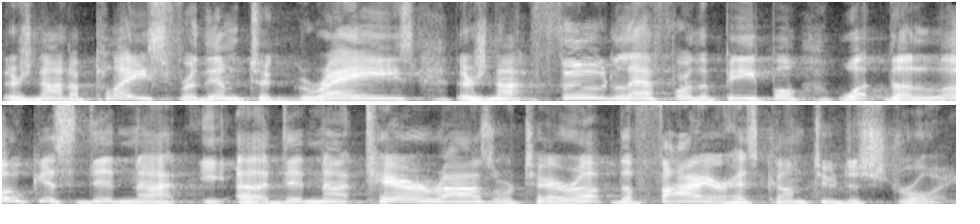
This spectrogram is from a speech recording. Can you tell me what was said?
There's not a place for them to graze. There's not food left for the people. What the locust did not, uh, did not terrorize or tear up, the fire has come to destroy.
